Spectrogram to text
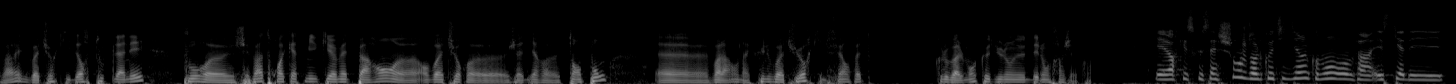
voilà, une voiture qui dort toute l'année pour, euh, je sais pas, 3-4 000 km par an en voiture, j'allais dire, tampon. voilà, on n'a qu'une voiture qui ne fait en fait globalement que du des longs trajets. Quoi. Et alors, qu'est-ce que ça change dans le quotidien? Comment, enfin, est-ce qu'il y a des,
